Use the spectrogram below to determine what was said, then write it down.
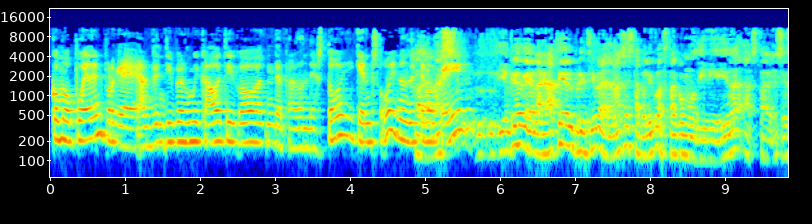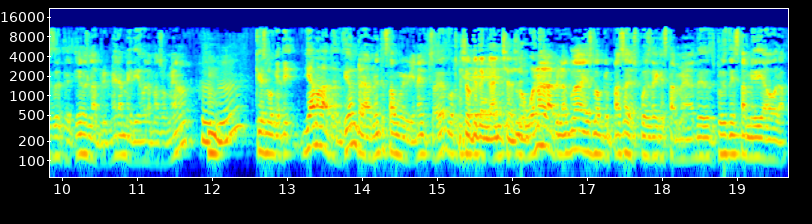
Como pueden porque al principio es muy caótico de para dónde estoy, quién soy, dónde Claro, tengo además, que ir. Yo creo que la gracia del principio, además esta película está como dividida hasta, es decir, tienes la primera media hora más o menos, que es lo que te llama la atención, realmente está muy bien hecho, ¿eh? Porque Es lo que te engancha, Lo sí. bueno de la película es lo que pasa después de, que esta, después de esta media hora.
